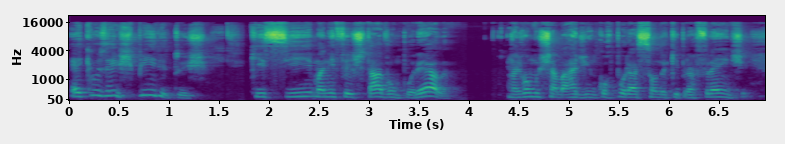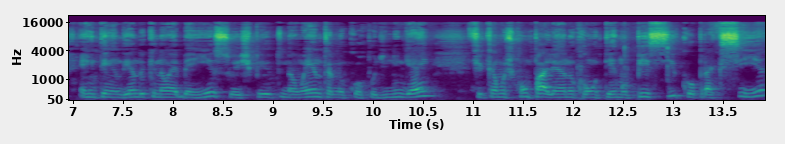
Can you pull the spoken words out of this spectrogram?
é que os espíritos que se manifestavam por ela, nós vamos chamar de incorporação daqui para frente, entendendo que não é bem isso, o espírito não entra no corpo de ninguém, ficamos compalhando com o termo psicopraxia,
